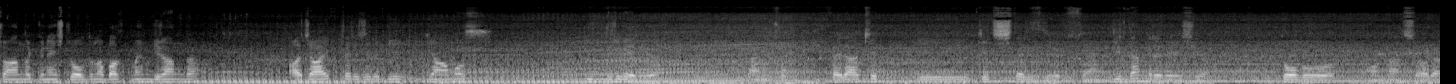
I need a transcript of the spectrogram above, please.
Şu anda güneşli olduğuna bakmayın bir anda acayip derecede bir yağmur indiri veriyor. Yani çok felaket bir geçişler izliyoruz yani birdenbire değişiyor. Dolu, ondan sonra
